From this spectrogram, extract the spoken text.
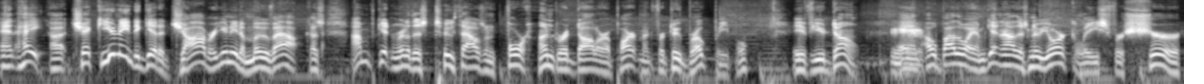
And hey, uh, chick, you need to get a job or you need to move out because I'm getting rid of this two thousand four hundred dollar apartment for two broke people. If you don't, and oh, by the way, I'm getting out of this New York lease for sure,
